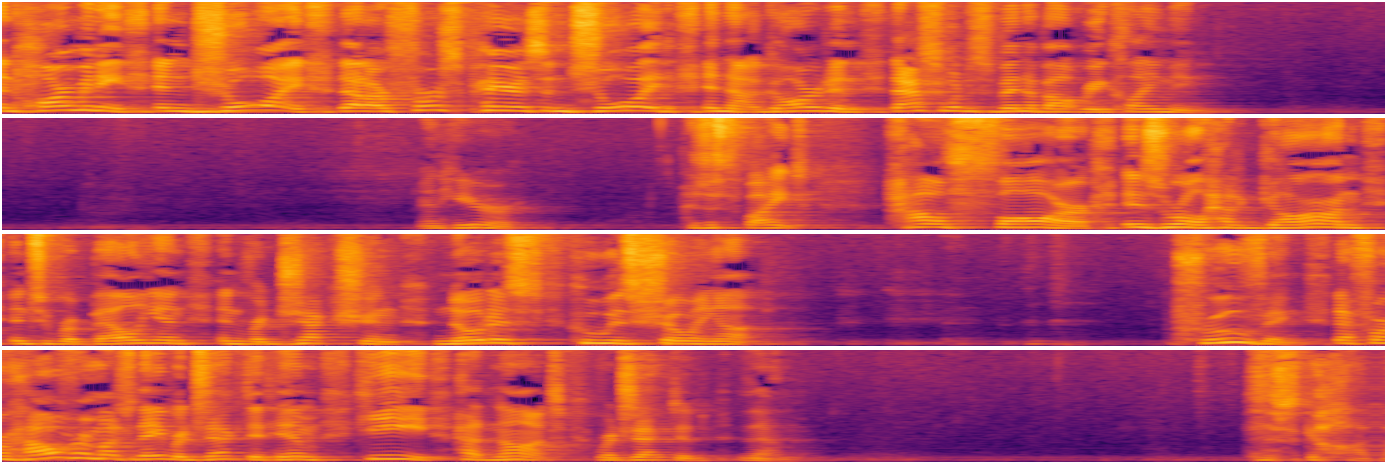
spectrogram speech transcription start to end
and harmony and joy that our first parents enjoyed in that garden. That's what it's been about reclaiming. And here, despite how far Israel had gone into rebellion and rejection, notice who is showing up proving that for however much they rejected him, he had not rejected them. This God,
